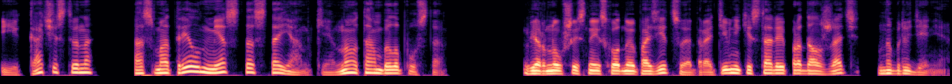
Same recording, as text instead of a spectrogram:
и качественно осмотрел место стоянки, но там было пусто. Вернувшись на исходную позицию, оперативники стали продолжать наблюдение.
